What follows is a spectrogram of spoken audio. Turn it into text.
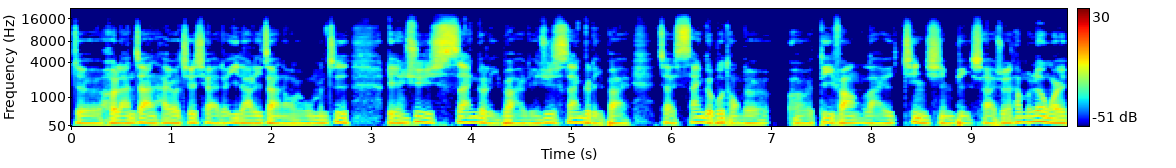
的荷兰站，还有接下来的意大利站哦，我们是连续三个礼拜，连续三个礼拜在三个不同的。呃地方来进行比赛，所以他们认为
